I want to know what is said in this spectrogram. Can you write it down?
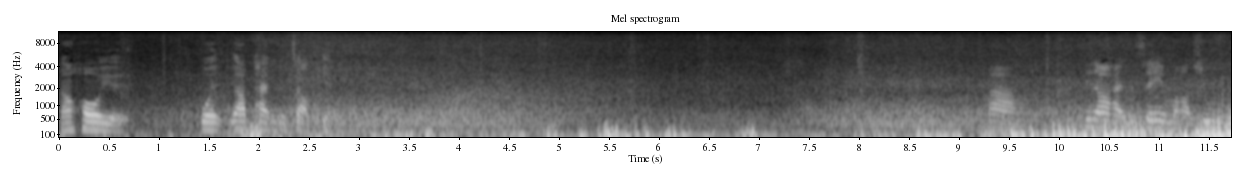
然后也我要拍一个照片，啊，听到海的声音有没有好舒服？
